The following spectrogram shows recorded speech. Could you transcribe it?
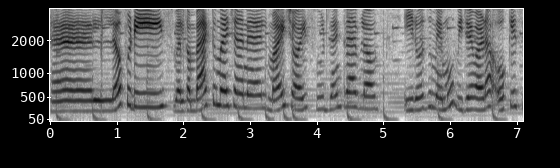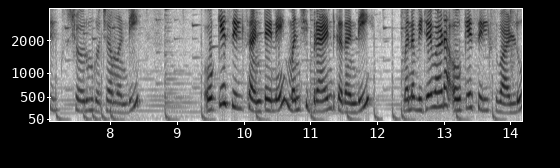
Hello foodies welcome back to my channel my choice foods and travelogues ఈరోజు మేము విజయవాడ ఓకే సిల్క్స్ షోరూమ్కి వచ్చామండి. ఓకే సిల్క్స్ అంటేనే మంచి బ్రాండ్ కదండి. మన విజయవాడ ఓకే సిల్క్స్ వాళ్ళు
